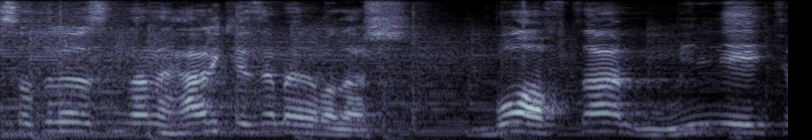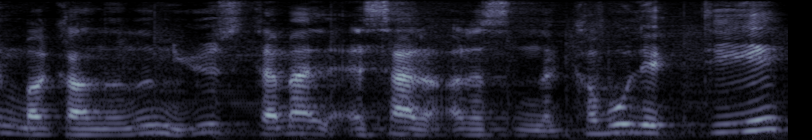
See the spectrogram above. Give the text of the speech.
satır arasından herkese merhabalar. Bu hafta Milli Eğitim Bakanlığı'nın 100 temel eser arasında kabul ettiği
